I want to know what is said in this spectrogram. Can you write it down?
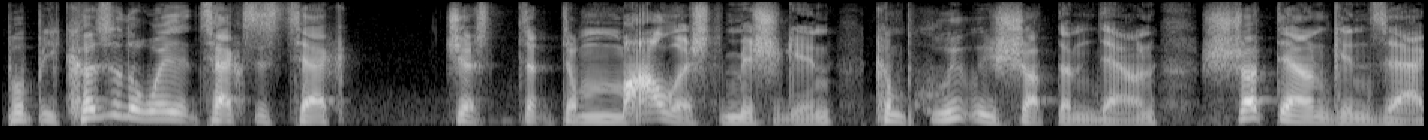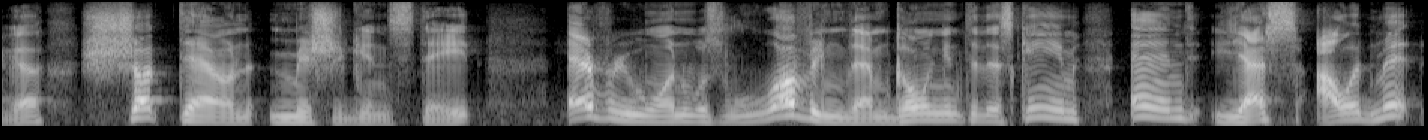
But because of the way that Texas Tech just d- demolished Michigan, completely shut them down, shut down Gonzaga, shut down Michigan State. Everyone was loving them going into this game. And yes, I'll admit,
